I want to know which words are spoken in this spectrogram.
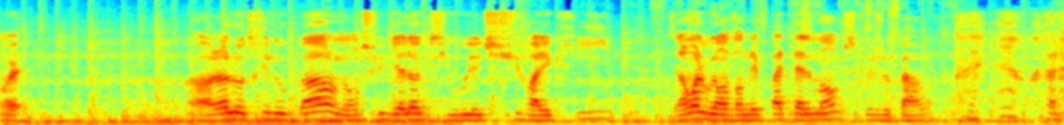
Ouais. Alors là, l'autre il nous parle, mais on suit le dialogue si vous voulez le suivre à l'écrit. C'est normal, vous n'entendez pas tellement puisque je parle. voilà.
